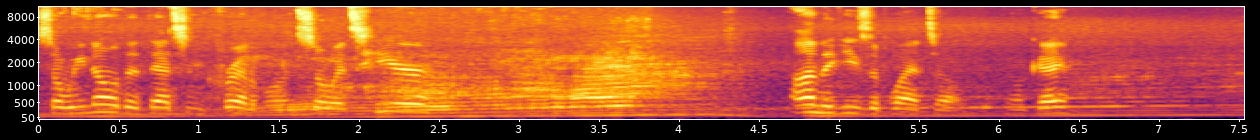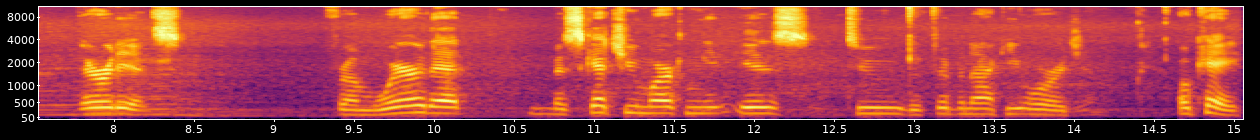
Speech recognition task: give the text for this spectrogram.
So we know that that's incredible. And so it's here on the Giza Plateau, okay? There it is. From where that Mesketu marking is to the Fibonacci origin. Okay,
